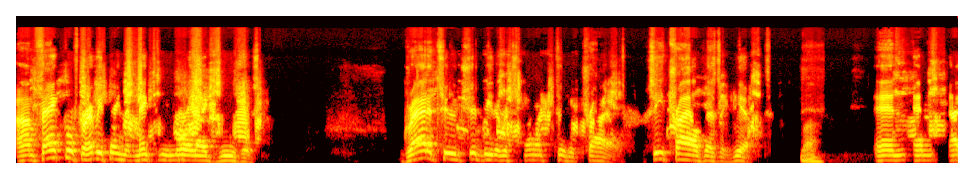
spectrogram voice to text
I'm thankful for everything that makes me more like Jesus. Gratitude should be the response to the trials. See trials as a gift. Wow. And and I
